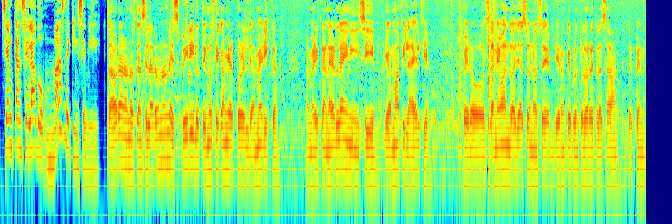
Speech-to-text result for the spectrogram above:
se han cancelado más de 15.000. Hasta ahora no nos cancelaron un Spirit y lo tuvimos que cambiar por el de América, American Airlines, y sí, llegamos a Filadelfia. Pero está nevando allá, eso no sé, vieron que pronto lo retrasaban, depende.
